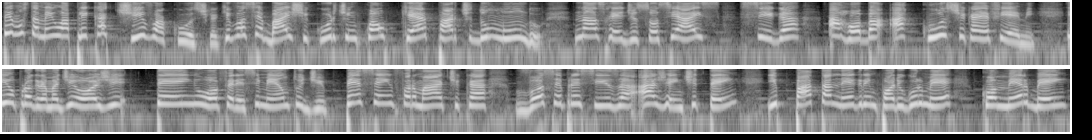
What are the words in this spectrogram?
Temos também o aplicativo Acústica, que você baixa e curte em qualquer parte do mundo. Nas redes sociais, siga arroba Acústica FM. E o programa de hoje tem o oferecimento de PC Informática, você precisa, a gente tem, e Pata Negra Empório Gourmet, comer bem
